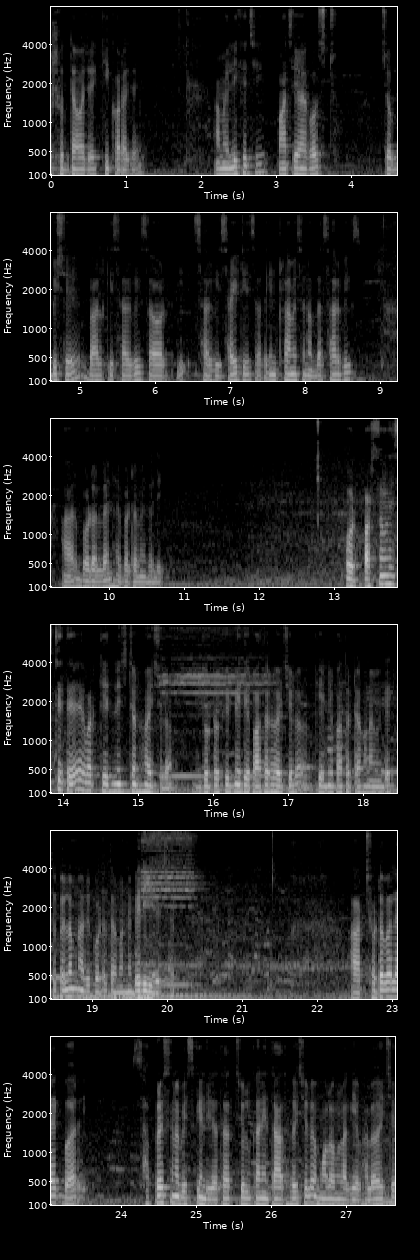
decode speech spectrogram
ওষুধ দেওয়া যায়, কী করা যায়। আমি লিখেছি পাঁচই আগস্ট, চব্বিশে বাল্কি সার্ভিস আর সার্ভিসাইটিস অর্থাৎ ইনফ্লামেশন অফ দ্য সার্ভিক্স আর border line hepatomegaly or personal হিস্ট্রিতে এবার কিডনি স্টোন হয়েছিল। দুটো কিডনিতে পাথর হয়েছিল। কিডনি পাথরটা এখন আমি দেখতে পেলাম না রিপোর্টে তার মানে বেরিয়ে গেছে। আর ছোটবেলায় একবার সাপ্রেশন অফ স্কিন অর্থাৎ চুলকানি দাঁত হয়েছিল, মলম লাগিয়ে ভালো হয়েছে।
